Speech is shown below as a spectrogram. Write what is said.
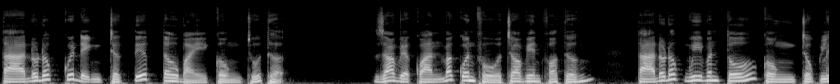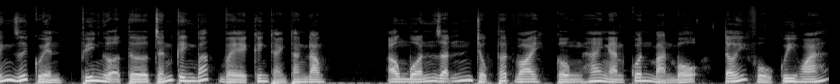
tà đô đốc quyết định trực tiếp tâu bày cùng chú thượng. Giao việc quản bắc quân phủ cho viên phó tướng, tà đô đốc Vi Văn Tố cùng trục lính dưới quyền phi ngựa từ trấn Kinh Bắc về kinh thành Thăng Long. Ông muốn dẫn trục thất voi cùng 2.000 quân bản bộ tới phủ quy hóa,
